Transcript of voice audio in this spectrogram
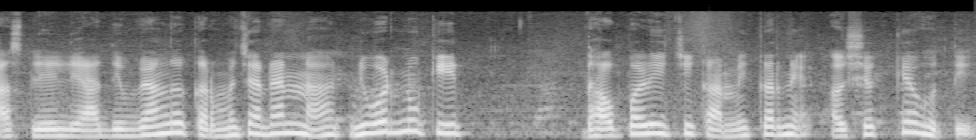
असलेल्या दिव्यांग कर्मचाऱ्यांना निवडणुकीत धावपळीची कामे करणे अशक्य होते.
